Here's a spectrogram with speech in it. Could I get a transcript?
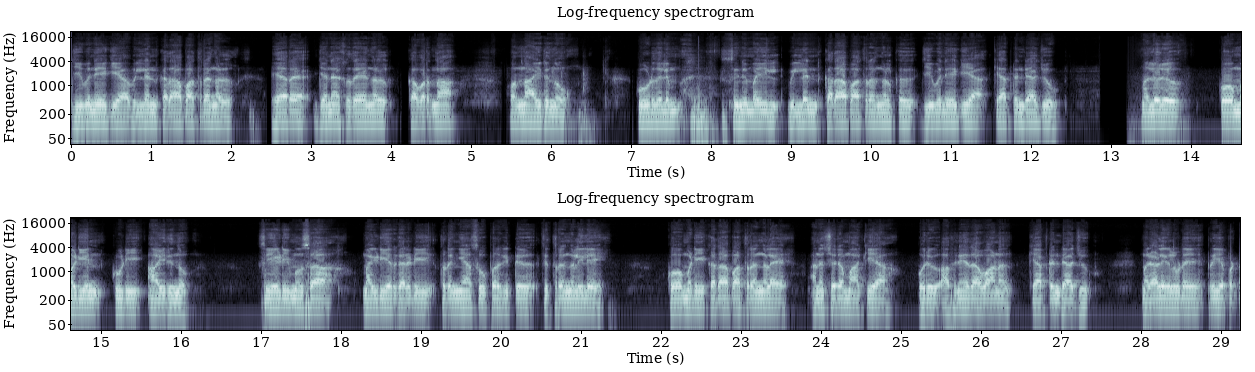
ജീവനേകിയ വില്ലൻ കഥാപാത്രങ്ങൾ ഏറെ ജനഹൃദയങ്ങൾ കവർന്ന ഒന്നായിരുന്നു. കൂടുതലും സിനിമയിൽ വില്ലൻ കഥാപാത്രങ്ങൾക്ക് ജീവനേകിയ ക്യാപ്റ്റൻ രാജു നല്ലൊരു കോമഡിയൻ കൂടി ആയിരുന്നു. C I D Moosa my dear Karadi തുടങ്ങിയ സൂപ്പർ ഹിറ്റ് ചിത്രങ്ങളിലെ കോമഡി കഥാപാത്രങ്ങളെ അനശ്വരമാക്കിയ ഒരു അഭിനേതാവാണ് ക്യാപ്റ്റൻ രാജു. മലയാളികളുടെ പ്രിയപ്പെട്ട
